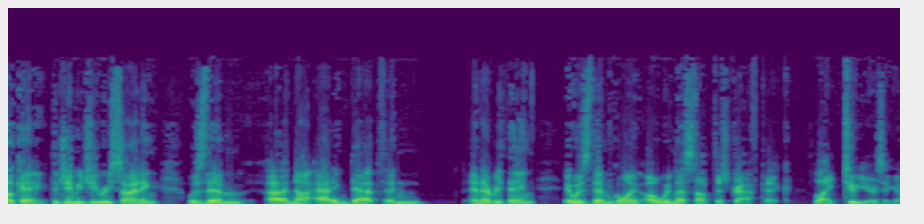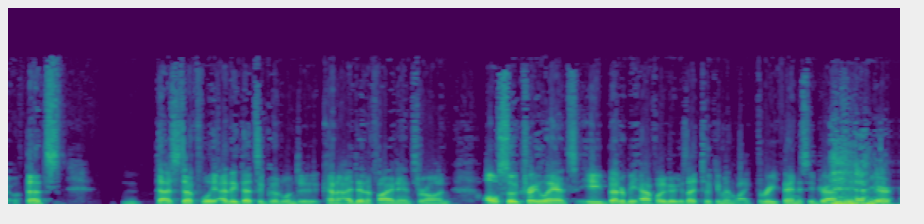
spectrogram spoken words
okay, the Jimmy G re-signing was them uh, not adding depth and and everything, it was them going, "Oh, we messed up this draft pick like two years ago." That's that's definitely. I think that's a good one to kind of identify and answer on. Also, Trey Lance, he better be halfway good because I took him in like three fantasy drafts this year.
